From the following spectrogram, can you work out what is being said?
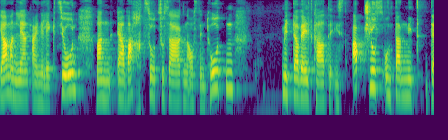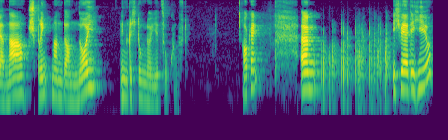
Ja, man lernt eine Lektion, man erwacht sozusagen aus den Toten. Mit der Weltkarte ist Abschluss und dann mit der Nah springt man dann neu in Richtung neue Zukunft. Okay? Ähm, ich werde hier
